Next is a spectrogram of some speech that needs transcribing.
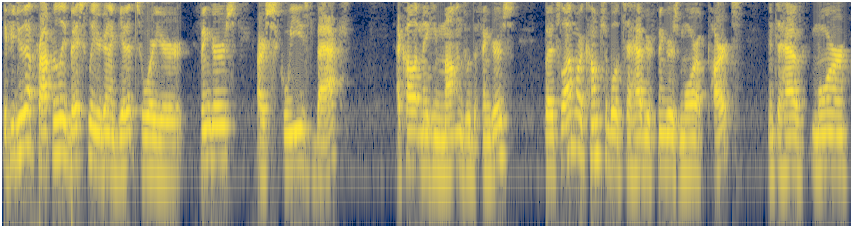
If you do that properly, basically you're going to get it to where your fingers are squeezed back. I call it making mountains with the fingers, but it's a lot more comfortable to have your fingers more apart and to have more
